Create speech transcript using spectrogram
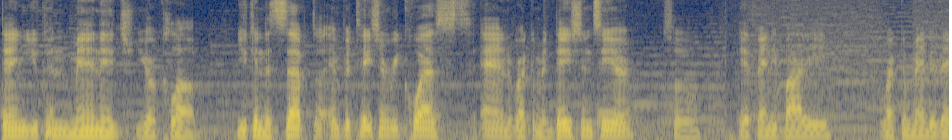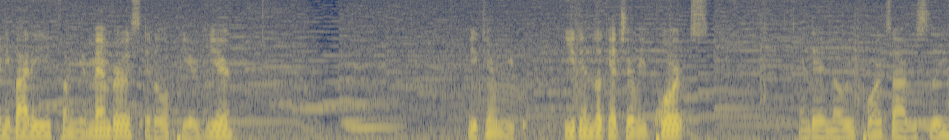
Then you can manage your club. You can accept invitation requests and recommendations here. So if anybody recommended anybody from your members, it'll appear here. You can you can look at your reports and there are no reports obviously.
